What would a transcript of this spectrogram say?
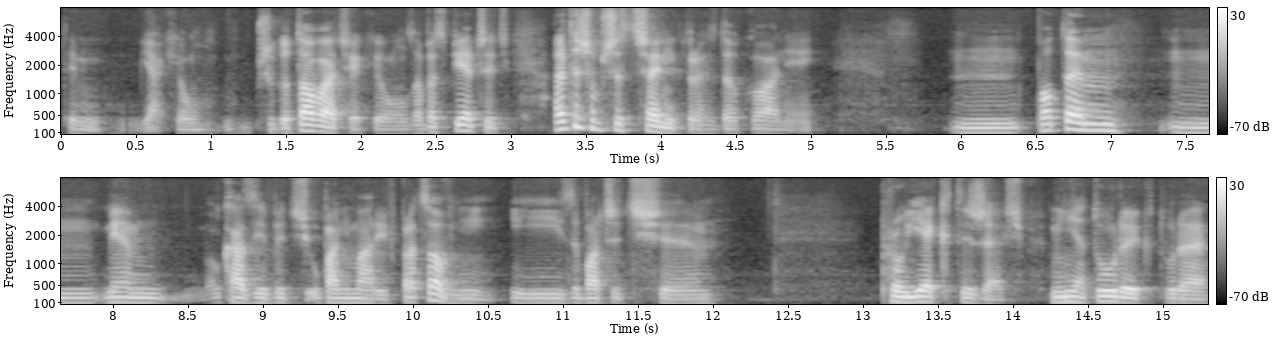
tym, jak ją przygotować, jak ją zabezpieczyć, ale też o przestrzeni, która jest dookoła niej. Mm, potem mm, miałem okazję być u pani Marii w pracowni i zobaczyć y, projekty rzeźb, miniatury, które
